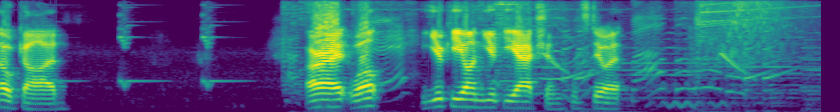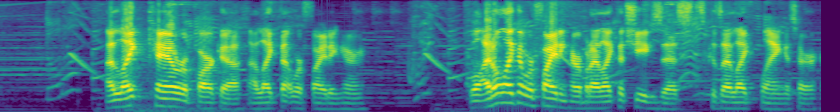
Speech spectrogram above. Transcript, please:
Oh God! All right, well, Yuki on Yuki action. Let's do it. I like Ceoreparque. I like that we're fighting her. Well, I don't like that we're fighting her, but I like that she exists because I like playing as her.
